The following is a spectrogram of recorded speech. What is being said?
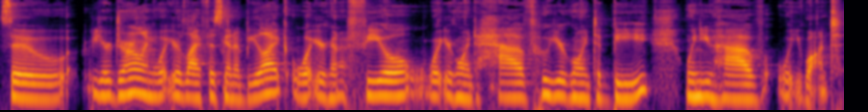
So you're journaling what your life is going to be like, what you're going to feel, what you're going to have, who you're going to be when you have what you want.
